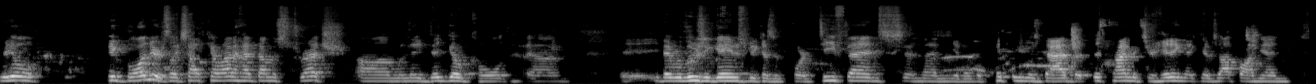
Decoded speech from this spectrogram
real big blunders like South Carolina had down the stretch um, when they did go cold. Um, they were losing games because of poor defense, and then you know the pitching was bad. But this time, it's your hitting that gives up on you, and it's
